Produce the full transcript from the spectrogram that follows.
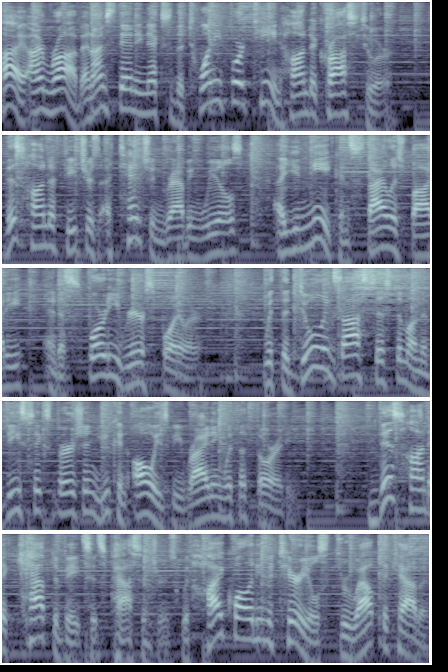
Hi, I'm Rob, and I'm standing next to the 2014 Honda Crosstour. This Honda features attention-grabbing wheels, a unique and stylish body, and a sporty rear spoiler. With the dual exhaust system on the V6 version, you can always be riding with authority. This Honda captivates its passengers with high-quality materials throughout the cabin.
